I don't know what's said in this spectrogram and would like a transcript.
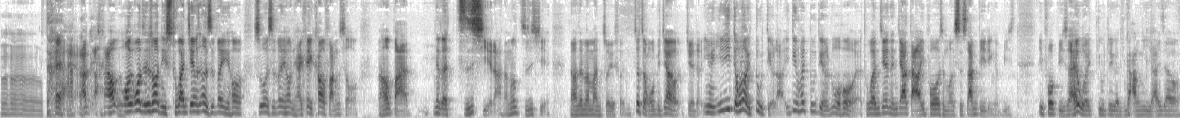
嗯哼嗯嗯，对啊，啊啊，我我只是说，你突然间二十分以后输二十分以后，你还可以靠防守，然后把那个止血啦，然后止血，然后再慢慢追分。这种我比较觉得，因为一定会渡掉啦，一定会渡掉落后。突然间人家打一波什么十三比零的比一波比赛，哎，我丢这个刚一啊，你知道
